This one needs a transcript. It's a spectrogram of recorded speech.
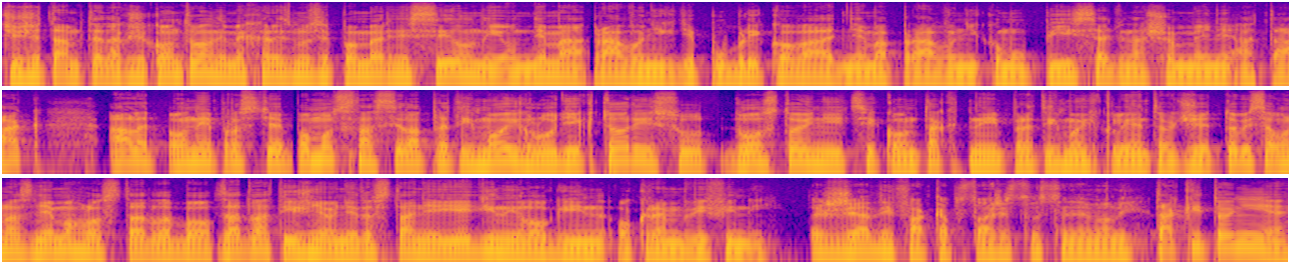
čiže tam ten akože kontrolný mechanizmus je pomerne silný. On nemá právo nikde publikovať, nemá právo nikomu písať v našom mene a tak, ale on je proste pomocná sila pre tých mojich ľudí, ktorí sú dôstojníci, kontaktní pre tých mojich klientov. Čiže to by sa u nás nemohlo stať, lebo za dva týždne on nedostane jediný login okrem Wi-Fi. Takže žiadny fuck up stážistu ste nemali. Taký to nie.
